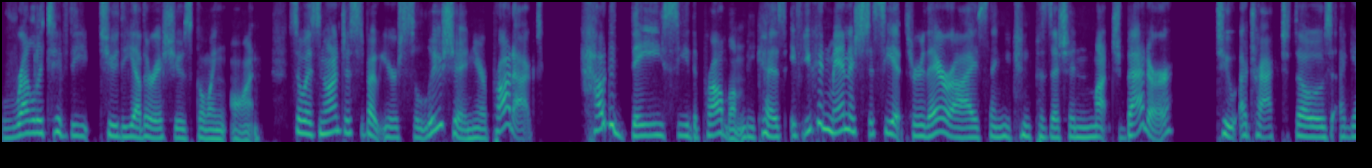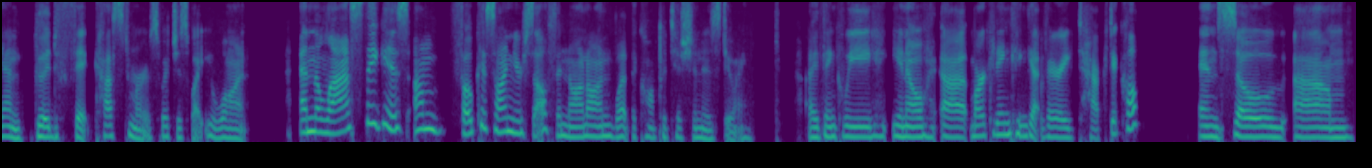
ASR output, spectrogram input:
relative to the other issues going on. So it's not just about your solution, your product. How did they see the problem? Because if you can manage to see it through their eyes, then you can position much better to attract those again good fit customers which is what you want. And the last thing is um focus on yourself and not on what the competition is doing. I think we you know uh, marketing can get very tactical. And so um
